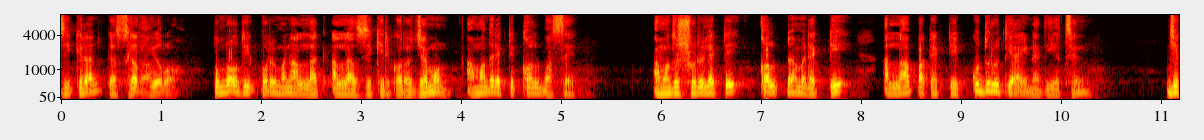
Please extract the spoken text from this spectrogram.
জিকরান কাসীরা। তোমরা অধিক পরিমাণে আল্লাহ আল্লাহ জিকির করো। যেমন আমাদের একটি কল্প আছে। আমাদের শরীরে একটি কল্প নামের একটি আল্লাহ পাক একটি কুদরতি আয়না দিয়েছেন। যে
